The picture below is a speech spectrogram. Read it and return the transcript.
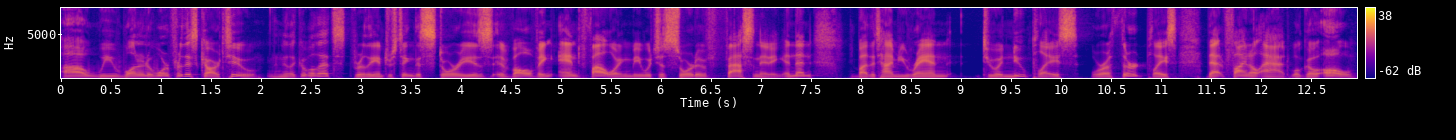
uh, we won an award for this car too. And you're like, Well, that's really interesting. This story is evolving and following me, which is sort of fascinating. And then by the time you ran to a new place or a third place, that final ad will go, oh,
